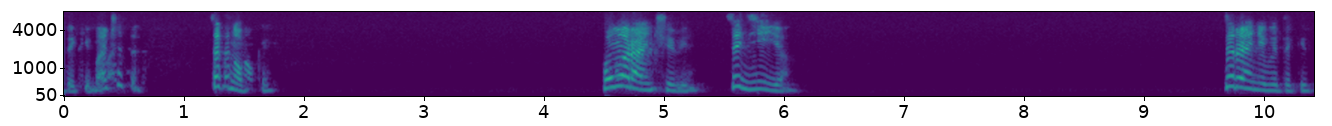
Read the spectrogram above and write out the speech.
такі, бачите? Це кнопки. Помаранчеві це дія. Сиренєвий такий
